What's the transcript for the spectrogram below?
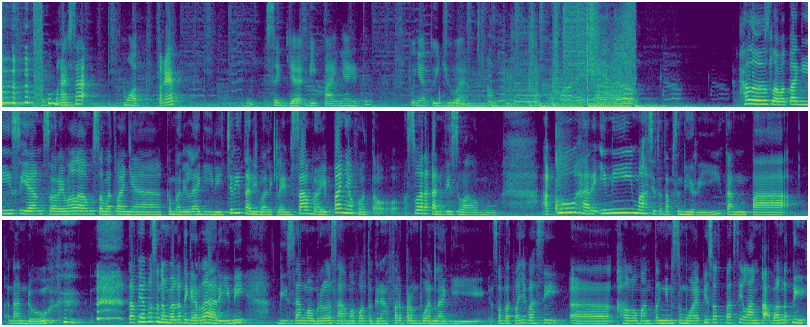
Aku merasa motret sejak di Panya itu punya tujuan. Alam. Halo, selamat pagi, siang, sore, malam, sobat Panya. Kembali lagi di cerita di balik lensa by Panya Foto. Suarakan visualmu. Aku hari ini masih tetap sendiri tanpa Nando. Tapi aku seneng banget nih karena hari ini bisa ngobrol sama fotografer perempuan lagi. Sobat Panya pasti eh, kalau mantengin semua episode pasti langka banget nih.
